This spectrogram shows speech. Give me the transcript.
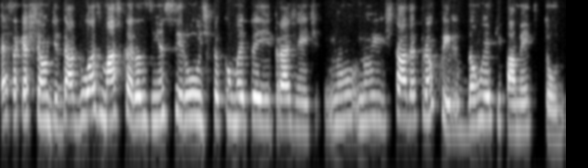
Essa questão de dar duas máscarazinhas cirúrgicas como EPI para a gente, no, no estado é tranquilo, dão o equipamento todo.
